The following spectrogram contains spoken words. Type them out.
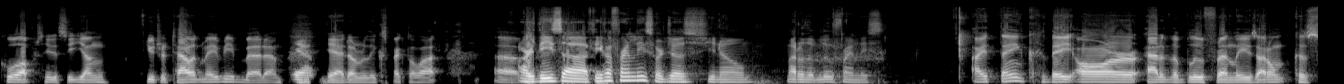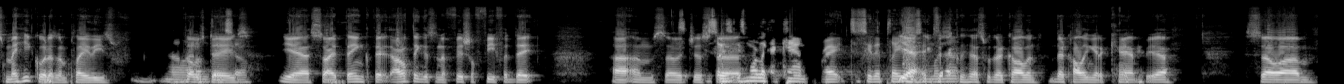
cool opportunity to see young future talent, maybe. But um, Yeah. yeah, I don't really expect a lot. Um, Are these uh, FIFA friendlies or just you know out of the blue friendlies? I think they are out of the blue friendlies. I don't because Mexico doesn't play these No, those days. so. Yeah, so I think that I don't think it's an official FIFA date. Uh, um, so it just So it's, uh, it's more like a camp, right? To see the players. yeah, and whatnot? exactly. That's what they're calling. They're calling it a camp. Yeah. So um,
